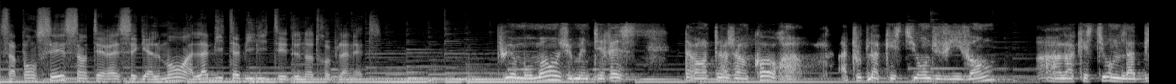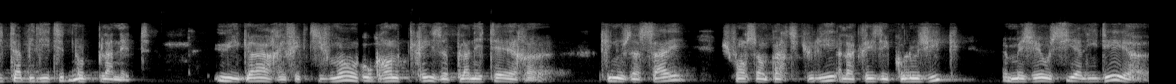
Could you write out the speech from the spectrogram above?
Sa pensée s'intéresse également à l'habitabilité de notre planète. Puis un moment, je m'intéresse davantage encore à, à toute la question du vivant, à la question de l'habitabilité de notre planète, eu égard effectivement aux grandes crises planétaires euh, qui nous assaillent. Je pense en particulier à la crise écologique, mais j'ai aussi à l'idée euh,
